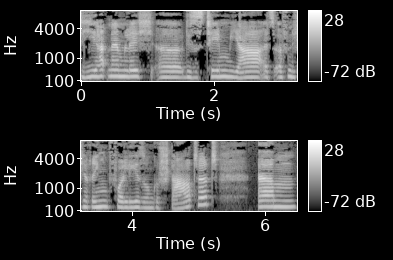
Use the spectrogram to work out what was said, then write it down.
die hat nämlich äh, dieses Themenjahr als öffentliche Ringvorlesung gestartet. Ähm,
